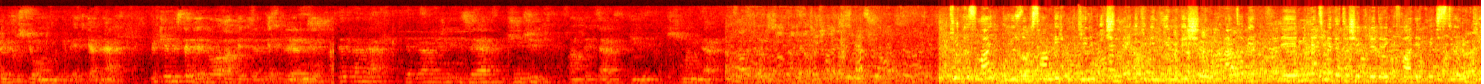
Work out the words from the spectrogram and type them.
ve nüfus yoğunluğu gibi etkenler ülkemizde de doğal afetlerin etkilerini depremler, depremleri izleyen ikinci afetler gibi tsunamiler, Türk Kızılay bu 191 ülkenin içinde 2025 yılında ben tabii e, milletime de teşekkür ederek ifade etmek istiyorum ki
